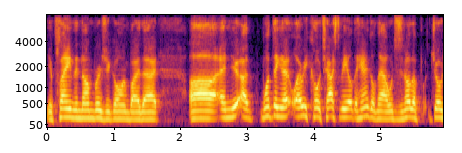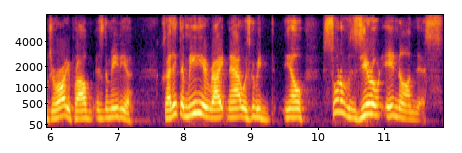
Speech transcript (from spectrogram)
You're playing the numbers, you're going by that. Uh, and uh, one thing that every coach has to be able to handle now, which is another Joe Girardi problem, is the media. Because I think the media right now is going to be, you know, sort of zeroed in on this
